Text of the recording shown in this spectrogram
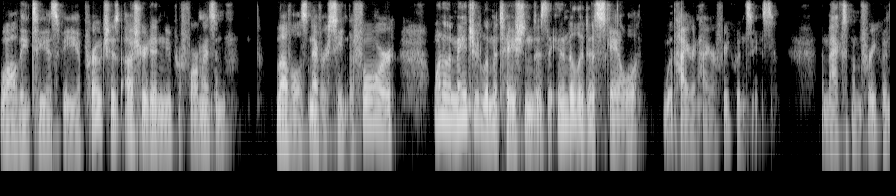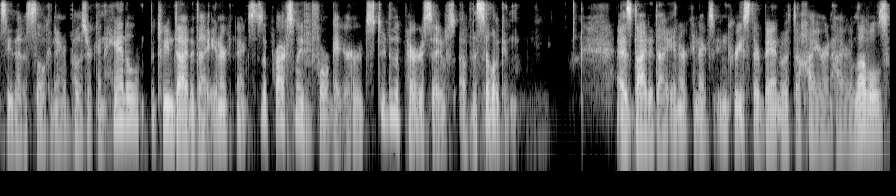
While the TSV approach has ushered in new performance and levels never seen before, one of the major limitations is the inability to scale with higher and higher frequencies. The maximum frequency that a silicon interposer can handle between die-to-die interconnects is approximately 4 GHz due to the parasites of the silicon. As die-to-die interconnects increase their bandwidth to higher and higher levels,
